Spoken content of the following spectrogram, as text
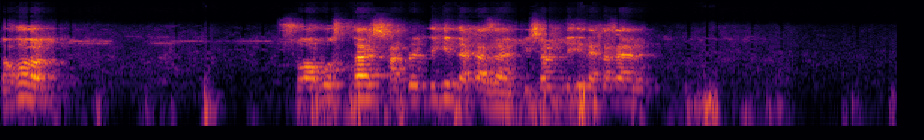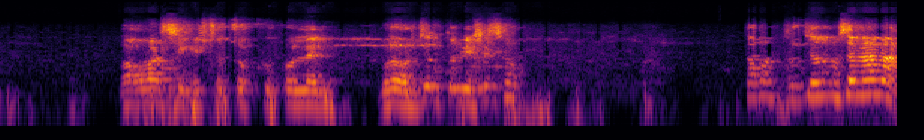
তখন অবস্থায় সামনের দিকে দেখা যায়, পিছনের দিকে দেখা যায় ভগবান শ্রীকৃষ্ণ চক্ষু করলেন বলে, অর্জুন, তুমি এসেছ? তখন দুর্যোধন বলছে না না।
